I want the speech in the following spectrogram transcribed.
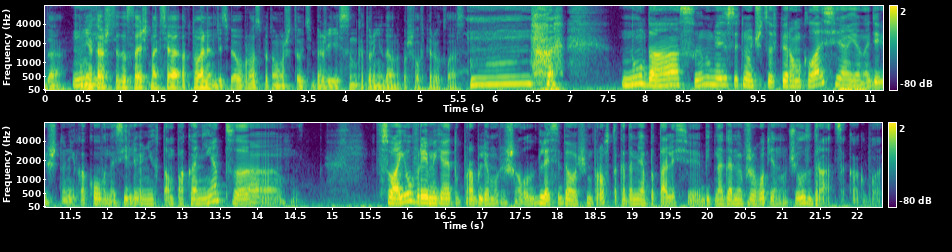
Да. Ну, Мне и... кажется, достаточно актуальный для тебя вопрос, потому что у тебя же есть сын, который недавно пошел в первый класс. Ну да, сын у меня действительно учится в первом классе. Я надеюсь, что никакого насилия у них там пока нет. В свое время я эту проблему решала для себя очень просто. Когда меня пытались бить ногами в живот, я научилась драться, как бы.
